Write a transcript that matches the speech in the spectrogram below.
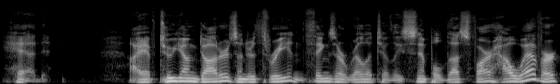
head. I have two young daughters under three, and things are relatively simple thus far. However,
